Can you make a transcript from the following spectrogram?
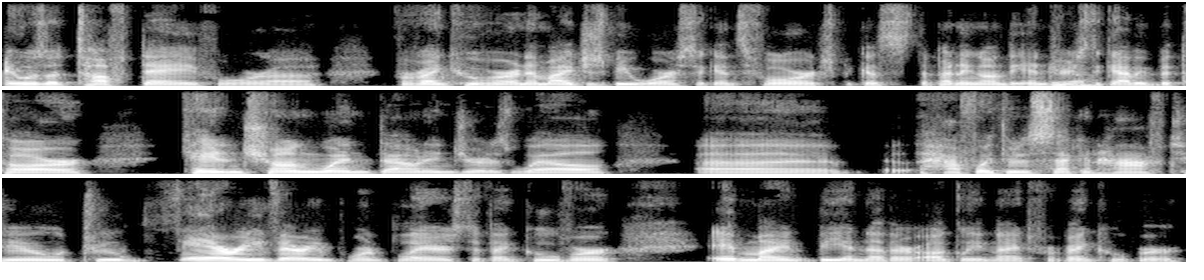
it was a tough day for uh for Vancouver, and it might just be worse against Forge because depending on the injuries yeah. to Gabby Bitar, Kadin Chung went down injured as well. Uh, halfway through the second half, too. Two very, very important players to Vancouver. It might be another ugly night for Vancouver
